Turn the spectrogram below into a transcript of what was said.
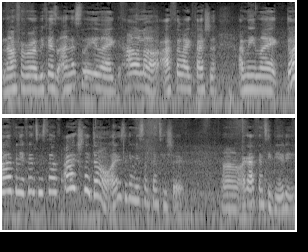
No, for real. Because honestly, like I don't know. I feel like fashion. I mean, like, do I have any Fenty stuff? I actually don't. I need to give me some Fenty shit. Um, I got Fenty Beauty.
